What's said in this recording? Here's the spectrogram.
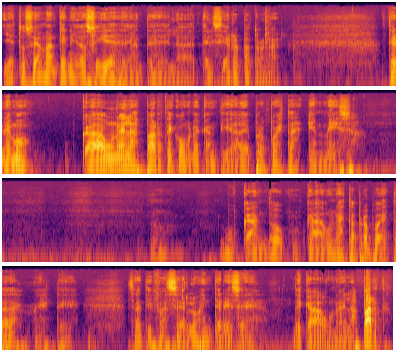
Y esto se ha mantenido así desde antes del cierre patronal. Tenemos cada una de las partes con una cantidad de propuestas en mesa. Buscando con cada una de estas propuestas este, satisfacer los intereses de cada una de las partes.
